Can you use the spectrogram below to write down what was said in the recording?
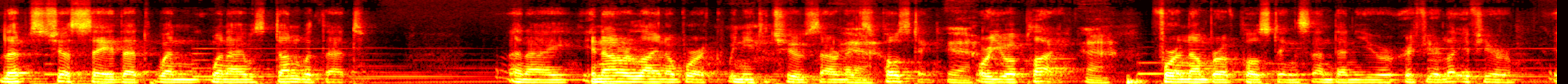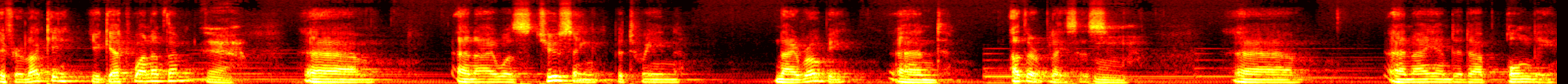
let's just say that when when I was done with that, and I in our line of work we need to choose our next Yeah. posting, Yeah. or you apply Yeah. for a number of postings, and then you if you're if you're if you're lucky you get one of them. Yeah. Um, and I was choosing between Nairobi and other places, Um and I ended up only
